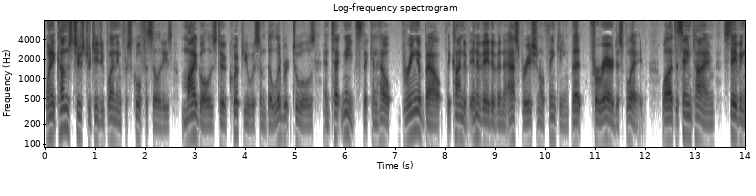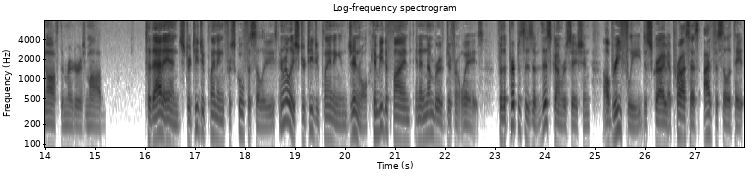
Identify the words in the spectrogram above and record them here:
When it comes to strategic planning for school facilities, my goal is to equip you with some deliberate tools and techniques that can help bring about the kind of innovative and aspirational thinking that Ferrer displayed, while at the same time staving off the murderous mob. To that end, strategic planning for school facilities, and really strategic planning in general, can be defined in a number of different ways. For the purposes of this conversation, I'll briefly describe a process I facilitate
